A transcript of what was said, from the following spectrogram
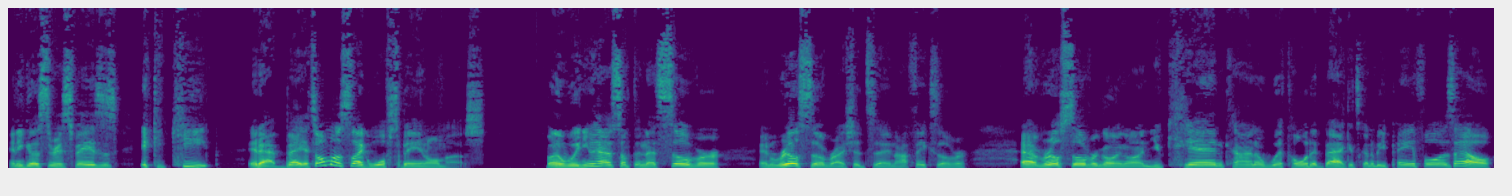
and he goes through his phases, it could keep it at bay. It's almost like Wolfsbane almost. But when you have something that's silver and real silver, I should say, not fake silver, have real silver going on, you can kind of withhold it back. It's going to be painful as hell,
